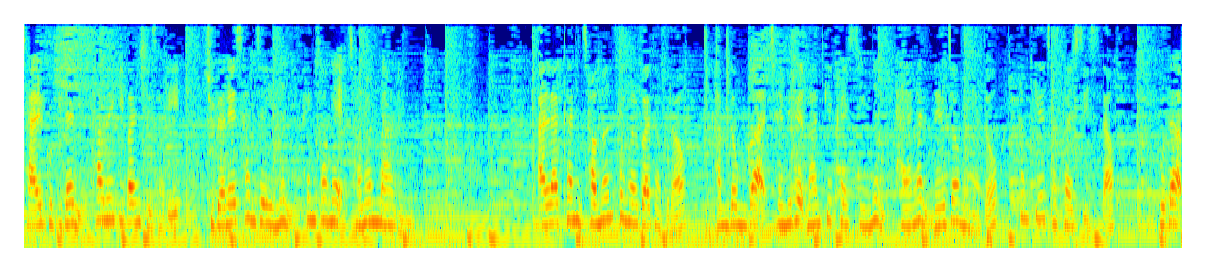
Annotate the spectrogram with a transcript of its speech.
잘 구비된 사회 기반 시설이 주변에 산재해 있는 횡성의 전원마을은 안락한 전원 생활과 더불어 감동과 재미를 만끽할 수 있는 다양한 레저 문화도 함께 접할 수 있어 보다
